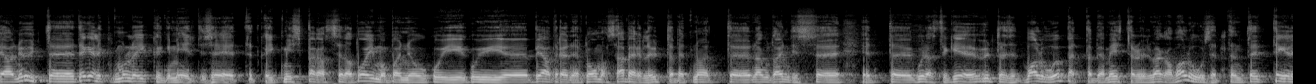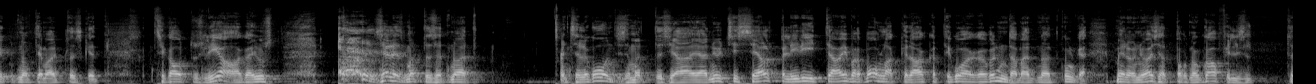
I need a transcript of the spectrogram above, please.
ja nüüd eh, tegelikult mulle ikkagi ei meeldi see, et, et kõik, mis pärast seda toimub, on ju, kui, kui eh, peatreener Toomas Häberle ütleb, et noh, et eh, nagu ta andis, et kuidas ta ütles, et valu õpetab ja meestel oli väga valus, et te, tegelikult noh, tema ütleski, et see kaotus oli hea, aga just selles mõttes, et noh, et et selle koondise mõttes ja, ja nüüd siis see jalgpalliliit ja Aivar Pohlak, keda hakati kohe ka ründama, et noh, et kuulge, meil on ju asjad pornograafiliselt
